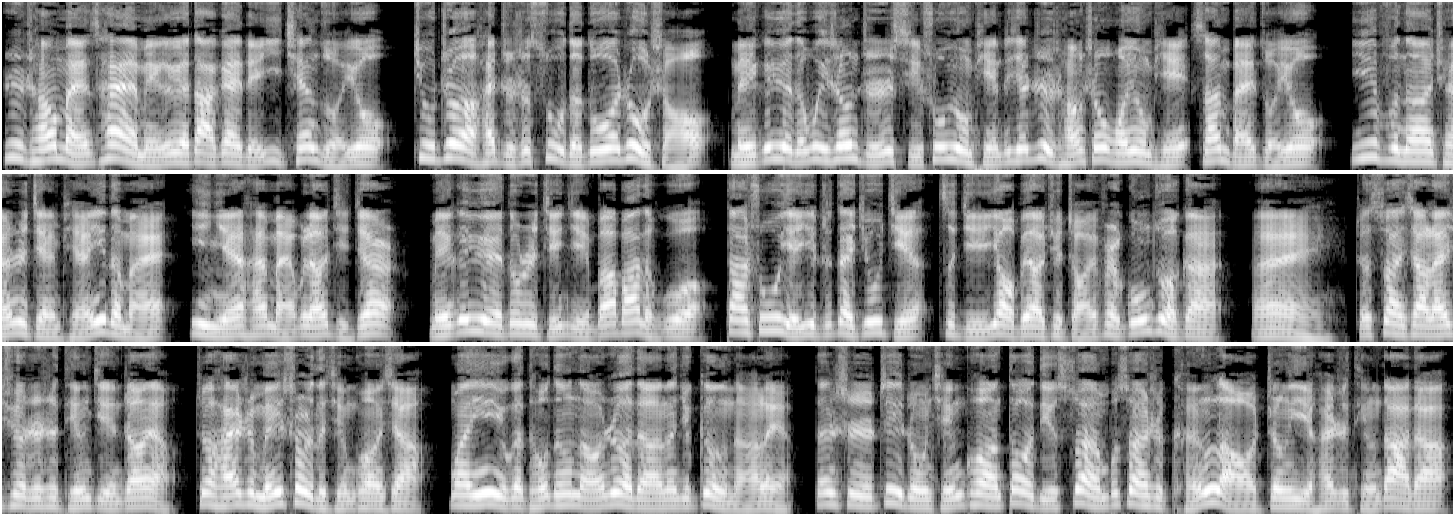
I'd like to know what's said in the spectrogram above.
日常买菜每个月大概得一千左右，就这还只是素的多肉少。每个月的卫生纸、洗漱用品这些日常生活用品三百左右，衣服呢全是捡便宜的买，一年还买不了几件。每个月都是紧紧巴巴的过，大叔也一直在纠结自己要不要去找一份工作干。哎，这算下来确实是挺紧张呀。这还是没事的情况下，万一有个头疼脑热的，那就更难了呀。但是这种情况到底算不算是啃老，争议还是挺大的。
